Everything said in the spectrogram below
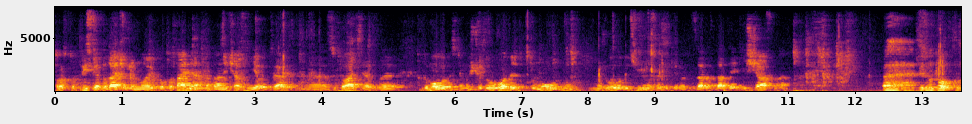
просто після подачі вже мною клопотання на даний час є оця ситуація з домовленостями щодо угоди, тому ну, можливо доцільно все-таки зараз дати якийсь час на підготовку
